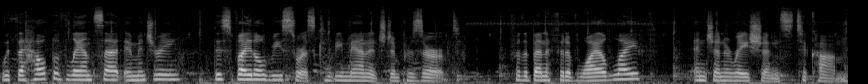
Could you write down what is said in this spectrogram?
With the help of Landsat imagery, this vital resource can be managed and preserved for the benefit of wildlife and generations to come.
